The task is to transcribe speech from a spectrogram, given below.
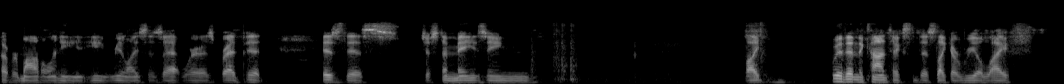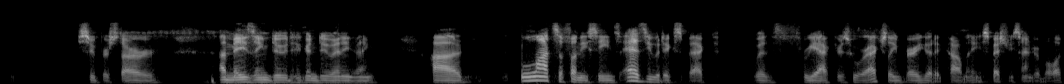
cover model and he he realizes that. Whereas Brad Pitt is this just amazing, like within the context of this, like a real life superstar, amazing dude who can do anything. Uh, lots of funny scenes, as you would expect with three actors who are actually very good at comedy, especially Sandra Bullock.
